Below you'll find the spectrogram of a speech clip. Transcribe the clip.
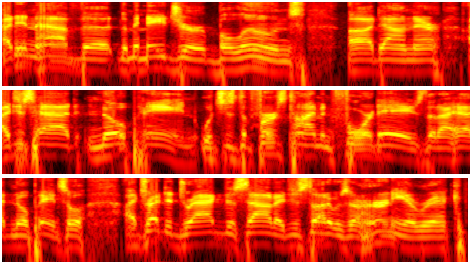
I didn't have the the major balloons uh, down there. I just had no pain, which is the first time in four days that I had no pain. So I tried to drag this out. I just thought it was a hernia, Rick,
